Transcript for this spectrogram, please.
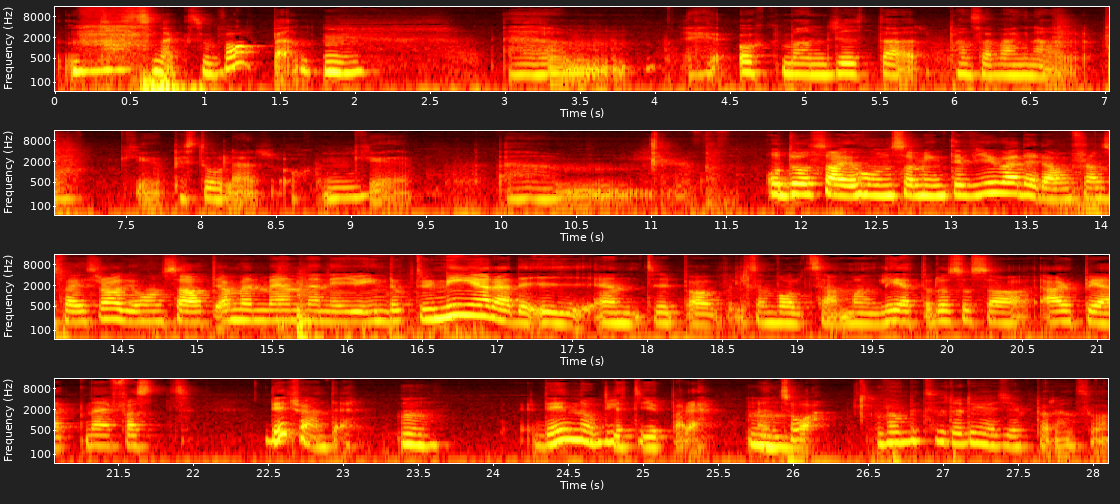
någon slags vapen. Mm. Ehm, och man ritar pansarvagnar och eh, pistoler och Mm. eh, ehm, Och då sa ju hon som intervjuade dem från Sveriges Radio, hon sa att ja, men männen är ju indoktrinerade i en typ av liksom, våldsam manlighet. Och då så sa Arpi att nej fast det tror jag inte. mm, Det är nog lite djupare Mm. än så. Vad betyder det djupare än så?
